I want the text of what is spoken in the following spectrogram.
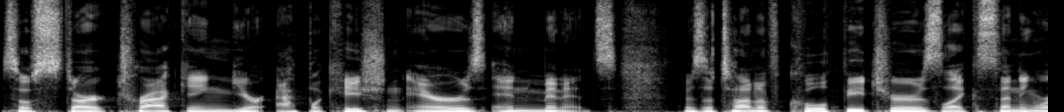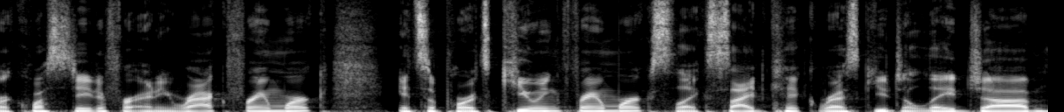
so start tracking your application errors in minutes. There's a ton of cool features like sending request data for any rack framework. It supports queuing frameworks like Sidekiq Resque Delayed Job.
